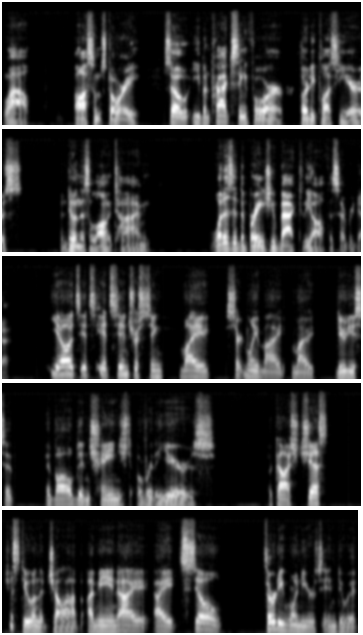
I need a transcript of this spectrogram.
Wow. Awesome story. So you've been practicing for 30 plus years been doing this a long time. What is it that brings you back to the office every day? You know it's it's it's interesting. My certainly my my duties have evolved and changed over the years. But gosh just just doing the job. I mean, I I still 31 years into it,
